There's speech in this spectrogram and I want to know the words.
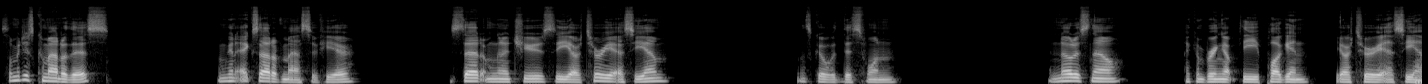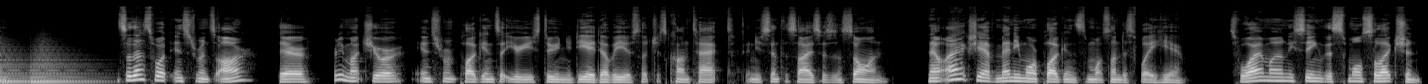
So let me just come out of this I'm going to X out of massive here. Instead, I'm going to choose the Arturia SEM. Let's go with this one. And notice now I can bring up the plugin, the Arturia SEM. So that's what instruments are. They're pretty much your instrument plugins that you're used to in your DAW, such as Kontakt and your synthesizers and so on. Now, I actually have many more plugins than what's on display here. So why am I only seeing this small selection?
